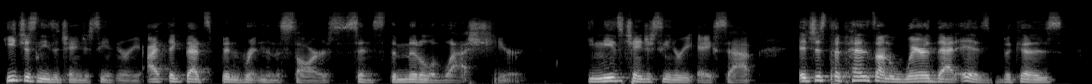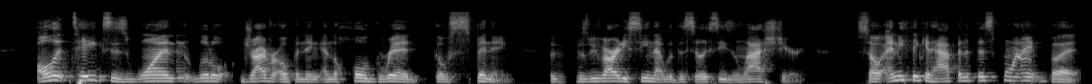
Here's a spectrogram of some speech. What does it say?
he just needs a change of scenery. I think that's been written in the stars since the middle of last year. He needs a change of scenery ASAP. It just depends on where that is because all it takes is one little driver opening and the whole grid goes spinning because we've already seen that with the silly season last year. So anything can happen at this point, but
